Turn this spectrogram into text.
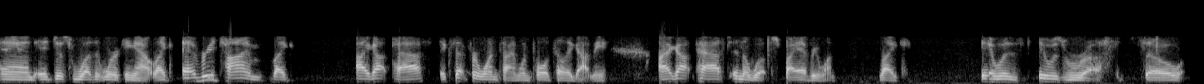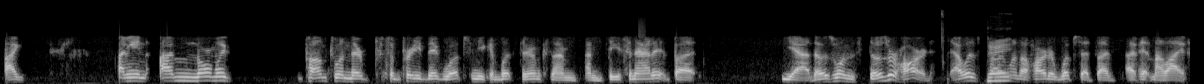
and it just wasn't working out. Like every time like I got passed, except for one time when Politelli got me, I got passed in the whoops by everyone. Like it was it was rough. So I I mean, I'm normally pumped when they're some pretty big whoops and you can blitz through them because I'm I'm decent at it. But yeah, those ones those were hard. That was probably They- one of the harder whoop sets I've I've hit in my life.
